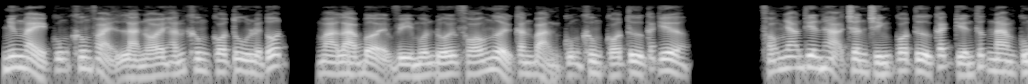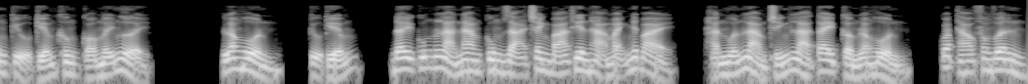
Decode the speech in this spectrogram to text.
Nhưng này cũng không phải là nói hắn không có tu luyện tốt, mà là bởi vì muốn đối phó người căn bản cũng không có tư cách kia. Phóng nhãn thiên hạ chân chính có tư cách kiến thức nam cung cửu kiếm không có mấy người. Long hồn, cửu kiếm, đây cũng là nam cung giá tranh bá thiên hạ mạnh nhất bài, hắn muốn làm chính là tay cầm long hồn, quát tháo phong vân,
